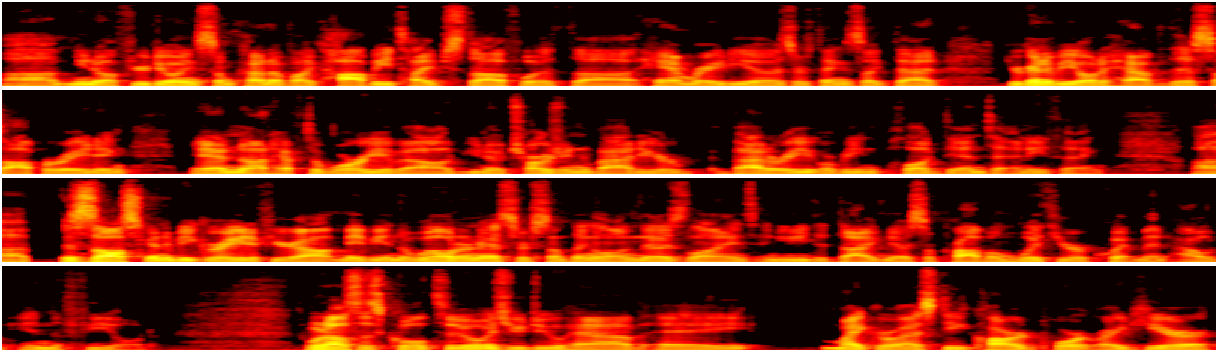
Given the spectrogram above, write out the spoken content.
Um, you know, if you're doing some kind of like hobby type stuff with uh, ham radios or things like that, you're going to be able to have this operating and not have to worry about you know charging the battery or battery or being plugged into anything. Uh, this is also going to be great if you're out maybe in the wilderness or something along those lines and you need to diagnose a problem with your equipment out in the field. What else is cool too is you do have a micro SD card port right here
